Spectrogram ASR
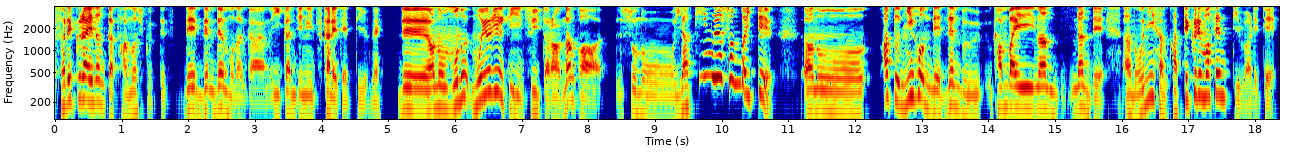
それくらいなんか楽しくって、で、で、でもなんか、あの、いい感じに疲れてっていうね。で、あの、もの、最寄り駅に着いたら、なんか、その、焼き芋屋さんがいて、あのー、あと2本で全部完売なん、なんで、あの、お兄さん買ってくれませんって言われて、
